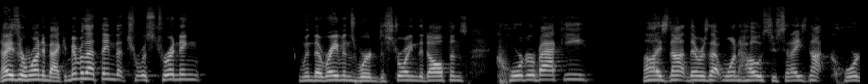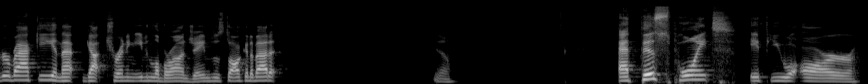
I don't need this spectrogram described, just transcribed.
he's a running back. Remember that thing that was trending when the Ravens were destroying the Dolphins? Quarterbacky. Oh, he's not. There was that one host who said he's not quarterbacky, and that got trending. Even LeBron James was talking about it. You know, at this point, if you are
